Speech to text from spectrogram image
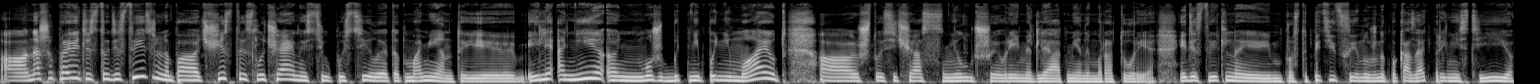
а наше правительство действительно по чистой случайности упустило этот момент? И, или они, э, может быть, не понимают, а, что сейчас не лучшее время для отмены моратория? И действительно, им просто петиции нужно показать, принести ее?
